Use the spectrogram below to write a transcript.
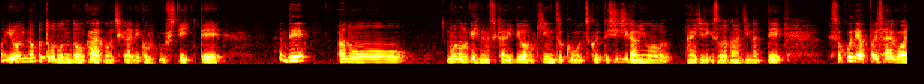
まあ、いろんなことをどんどん科学の力で克服していってであのー「もののけ姫」の世界では金属を作って獅子神を退治できそうな感じになってそこでやっぱり最後は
